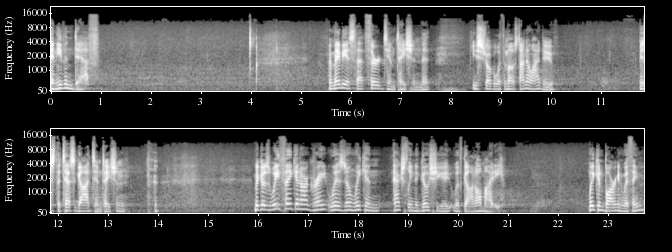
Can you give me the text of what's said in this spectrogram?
and even death. And maybe it's that third temptation that you struggle with the most. I know I do. It's the test God temptation. because we think in our great wisdom we can actually negotiate with God Almighty. We can bargain with Him.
